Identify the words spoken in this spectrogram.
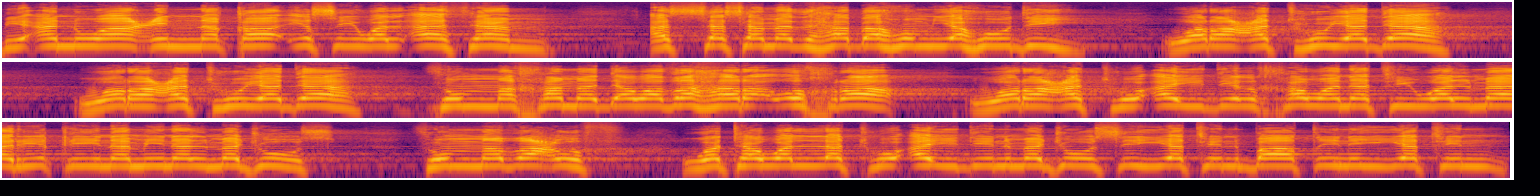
بأنواع النقائص والآثام. أسس مذهبهم يهودي ورعته يداه ورعته يداه ثم خمد وظهر أخرى ورعته أيدي الخونة والمارقين من المجوس ثم ضعف وتولته أيدي مجوسية باطنية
